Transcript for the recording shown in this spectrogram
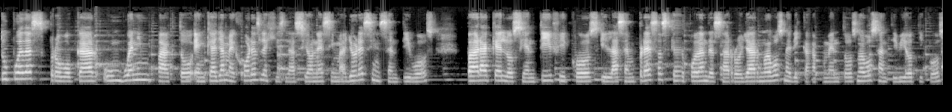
tú puedes provocar un buen impacto en que haya mejores legislaciones y mayores incentivos para que los científicos y las empresas que puedan desarrollar nuevos medicamentos, nuevos antibióticos,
